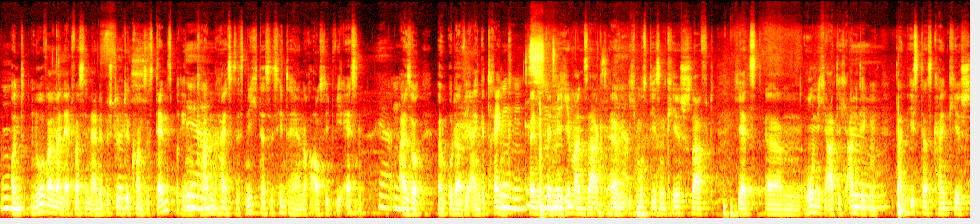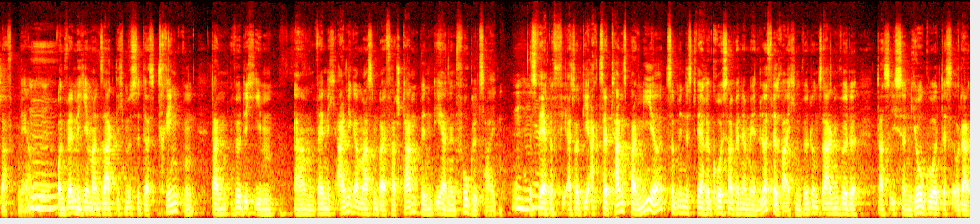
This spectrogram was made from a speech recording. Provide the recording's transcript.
Und nur weil man etwas in eine bestimmte. Konsistenz bringen Ja. kann, heißt es nicht, dass es hinterher noch aussieht wie Essen. Ja. Also, ähm, oder wie ein Getränk. Das Wenn, wenn mir jemand sagt, ähm, Ja. ich muss diesen Kirschsaft jetzt ähm, honigartig andicken, Mhm. dann ist das kein Kirschsaft mehr. Und wenn mir jemand sagt, ich müsse das trinken, dann würde ich ihm, ähm, wenn ich einigermaßen bei Verstand bin, eher einen Vogel zeigen. Mhm. Das wäre, viel- also die Akzeptanz bei mir zumindest wäre größer, wenn er mir einen Löffel reichen würde und sagen würde, das ist ein Joghurt das, oder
